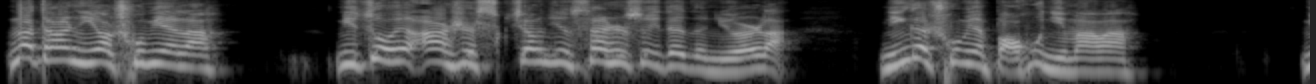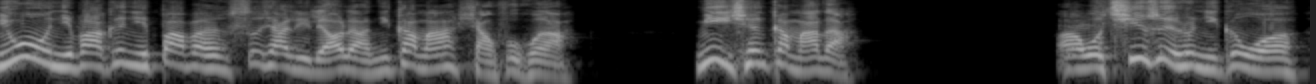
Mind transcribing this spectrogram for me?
那当然你要出面了。你作为二十将近三十岁的女儿了，你应该出面保护你妈妈。你问问你爸，跟你爸爸私下里聊聊，你干嘛想复婚啊？你以前干嘛的？啊，我七岁的时候你跟我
